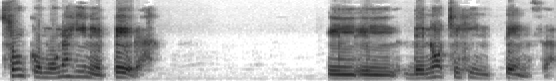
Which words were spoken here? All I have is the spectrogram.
son como una jinetera de noches intensas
